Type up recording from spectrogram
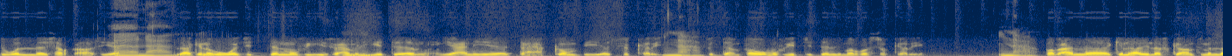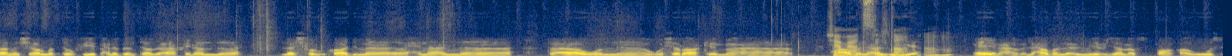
دول شرق آسيا. آه نعم. لكن هو جدا مفيد في عملية يعني التحكم بالسكري نعم. في الدم فهو مفيد جدا لمرضى السكري. نعم. طبعا كل هذه الأفكار نتمنى لنا إن شاء الله التوفيق. إحنا بنتابعها خلال الأشهر القادمة. إحنا عندنا تعاون وشراكة مع جامعة السلطان؟ أه. اي نعم. الحاضنة العلمية في جامعة السلطان قابوس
